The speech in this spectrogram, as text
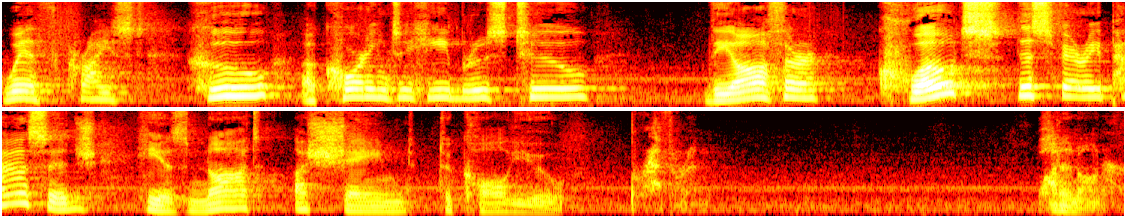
with Christ, who, according to Hebrews 2, the author quotes this very passage, he is not ashamed to call you brethren. What an honor.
